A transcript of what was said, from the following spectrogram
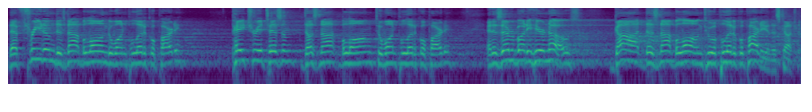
That freedom does not belong to one political party. Patriotism does not belong to one political party. And as everybody here knows, God does not belong to a political party in this country.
